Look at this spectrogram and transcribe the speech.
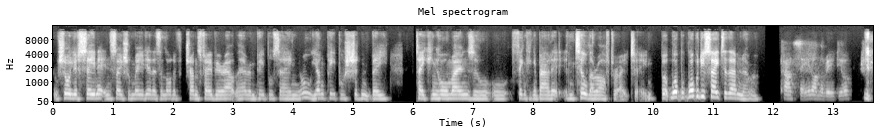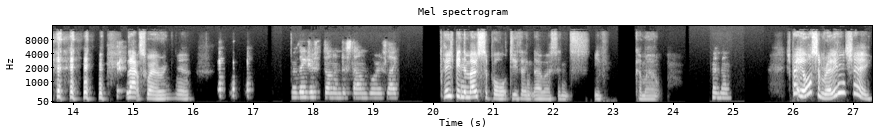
I'm sure you've seen it in social media. There's a lot of transphobia out there and people saying, oh, young people shouldn't be taking hormones or, or thinking about it until they're after 18. But what, what would you say to them, Noah? Can't say it on the radio. Without swearing, yeah. They just don't understand what it's like. Who's been the most support, do you think, Noah, since you've come out? My mum. She's pretty awesome, really, isn't she?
